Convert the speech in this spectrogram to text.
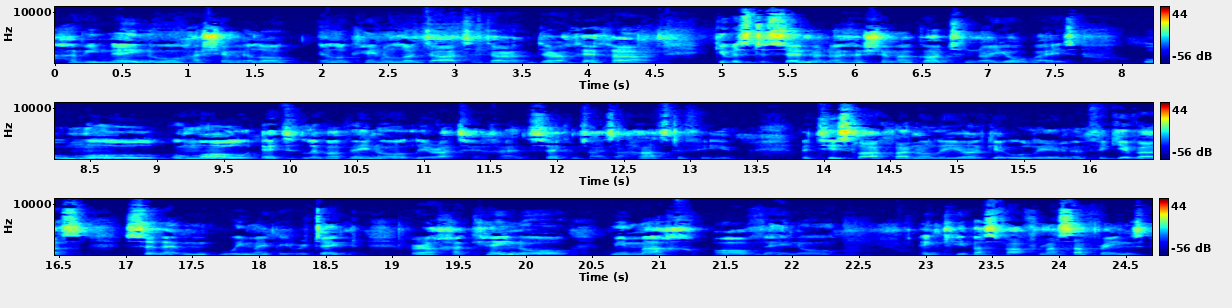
Havinenu Hashem Elokeinu ladat derachecha, give us discernment, O Hashem our God, to know your ways. Umol et levaveno liratecha, and circumcise our hearts to fear you. V'tislach lanu liyot geulim, and forgive us so that we may be redeemed. V'rachakenu mimach ovenu, and keep us far from our sufferings.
